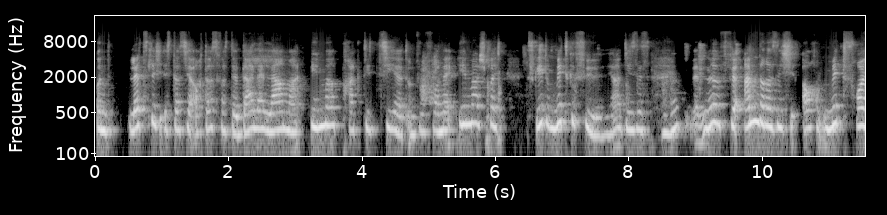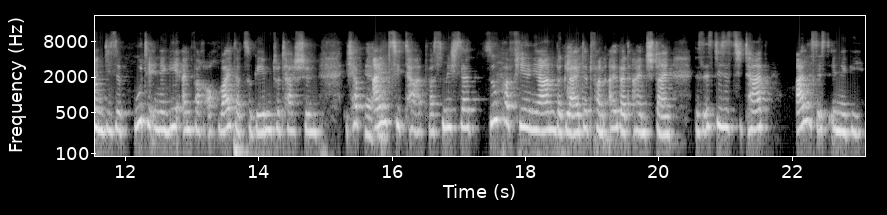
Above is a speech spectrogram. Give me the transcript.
Und letztlich ist das ja auch das, was der Dalai Lama immer praktiziert und wovon er immer spricht. Es geht um Mitgefühl, ja, dieses mhm. ne, für andere sich auch mitfreuen, diese gute Energie einfach auch weiterzugeben, total schön. Ich habe ja. ein Zitat, was mich seit super vielen Jahren begleitet von Albert Einstein. Das ist dieses Zitat: Alles ist Energie.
